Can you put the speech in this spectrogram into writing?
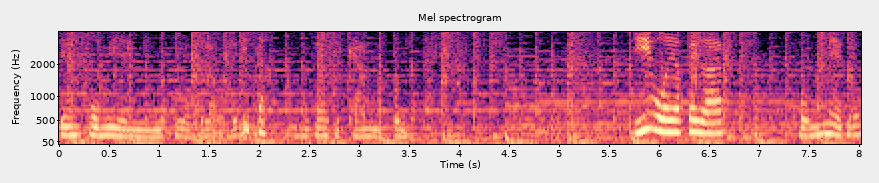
en foamy del mismo color de la botellita. Entonces así quedan más bonitas. Y voy a pegar foamy negro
